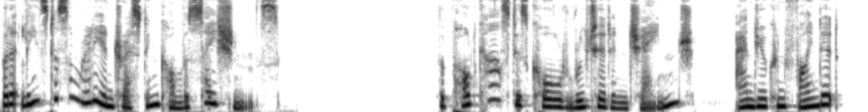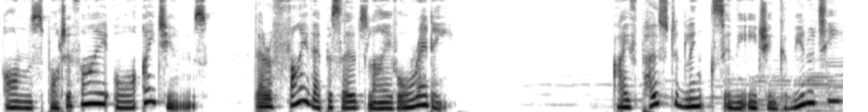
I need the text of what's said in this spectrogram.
but it leads to some really interesting conversations. The podcast is called Rooted in Change, and you can find it on Spotify or iTunes. There are five episodes live already. I've posted links in the I Ching community,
